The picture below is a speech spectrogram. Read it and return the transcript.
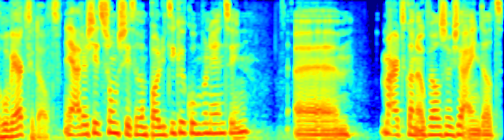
hoe werkte dat? Ja, er zit, soms zit er een politieke component in. Ehm, maar het kan ook wel zo zijn dat,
